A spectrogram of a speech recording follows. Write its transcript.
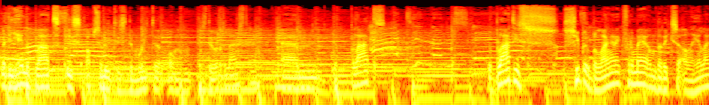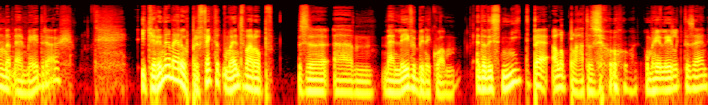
Maar die hele plaat is absoluut is de moeite om eens door te luisteren. Ehm, de, plaat, de plaat is super belangrijk voor mij, omdat ik ze al heel lang met mij meedraag. Ik herinner mij nog perfect het moment waarop ze ehm, mijn leven binnenkwam. En dat is niet bij alle platen zo, om heel eerlijk te zijn.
